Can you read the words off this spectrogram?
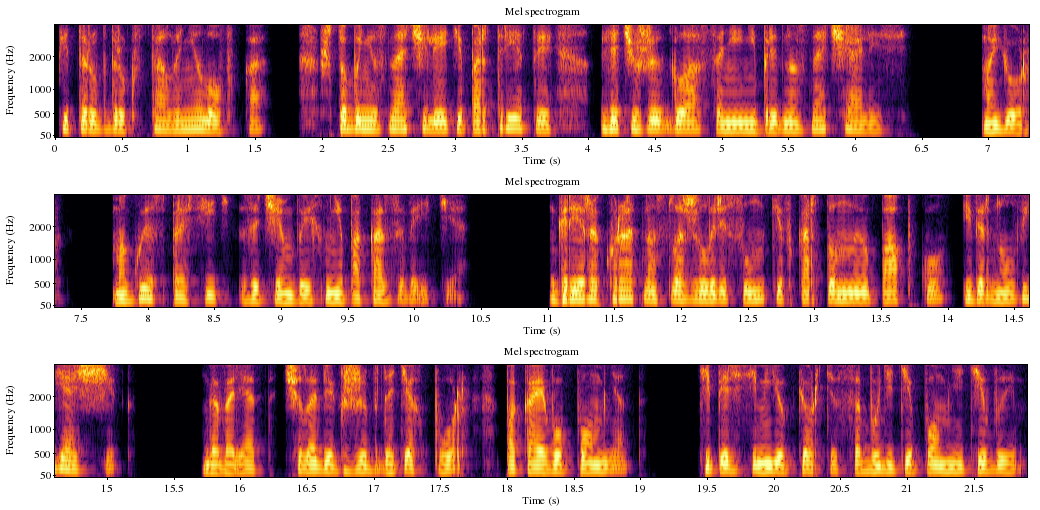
Питеру вдруг стало неловко. Что бы ни значили эти портреты, для чужих глаз они не предназначались. «Майор, могу я спросить, зачем вы их мне показываете?» Грир аккуратно сложил рисунки в картонную папку и вернул в ящик. Говорят, человек жив до тех пор, пока его помнят. Теперь семью Кертиса будете помнить и вы.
